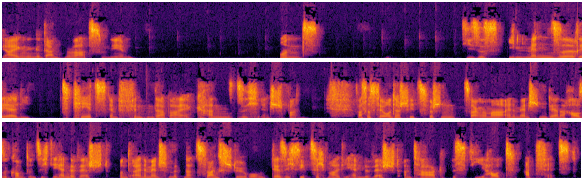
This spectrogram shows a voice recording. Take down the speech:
die eigenen Gedanken wahrzunehmen und dieses immense Realitätsempfinden dabei kann sich entspannen. Was ist der Unterschied zwischen, sagen wir mal, einem Menschen, der nach Hause kommt und sich die Hände wäscht und einem Menschen mit einer Zwangsstörung, der sich 70 Mal die Hände wäscht am Tag, bis die Haut abfetzt?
